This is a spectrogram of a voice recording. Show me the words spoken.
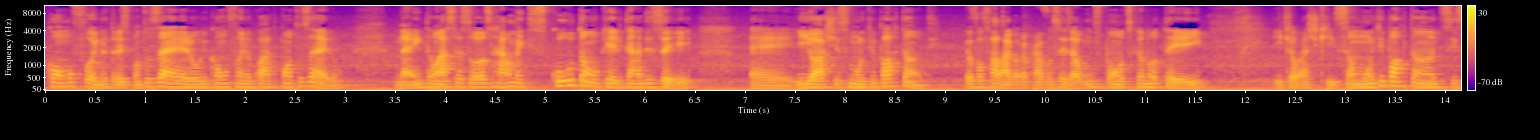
como foi no 3.0 e como foi no 4.0, né? Então as pessoas realmente escutam o que ele tem a dizer é, e eu acho isso muito importante. Eu vou falar agora para vocês alguns pontos que eu notei e que eu acho que são muito importantes.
